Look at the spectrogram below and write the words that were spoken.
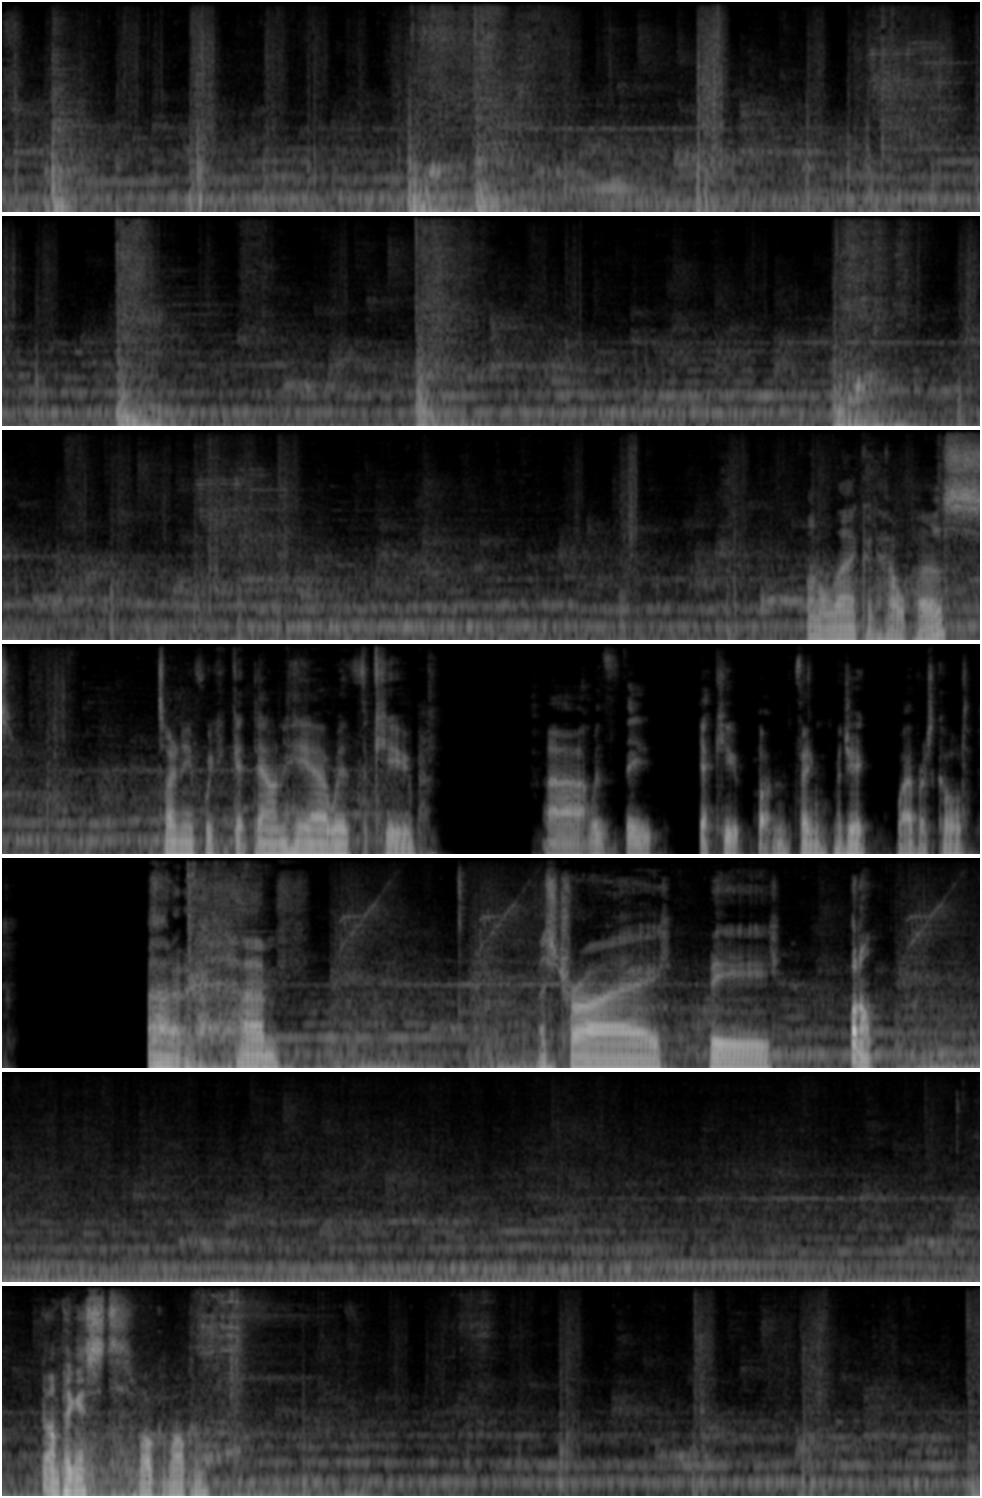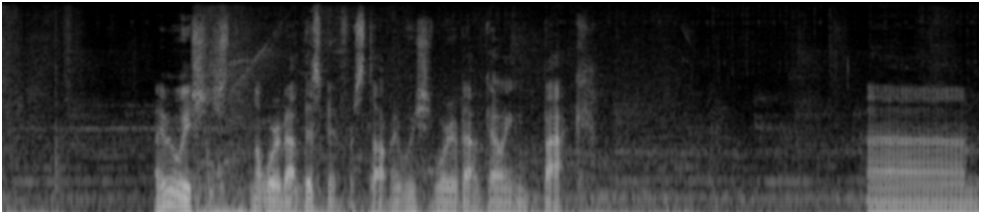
Us. It's only if we could get down here with the cube. Uh, with the, yeah, cube button thing, majig, whatever it's called. I don't know. Um, let's try the funnel. On, pingist. Welcome, welcome. Maybe we should just not worry about this bit for a start. Maybe we should worry about going back. Um,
